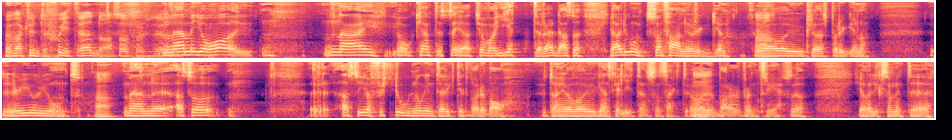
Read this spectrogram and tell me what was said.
Men vart du inte skiträdd då? Alltså, för... Nej men jag, nej jag kan inte säga att jag var jätterädd. Alltså, jag hade ont som fan i ryggen. För Ja. jag var ju klös på ryggen. Då. Det gjorde ju ont. Ja. Men eh, alltså, alltså jag förstod nog inte riktigt vad det var. Utan jag var ju ganska liten som sagt. Jag var ju Mm. bara runt tre. Så jag var liksom inte...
